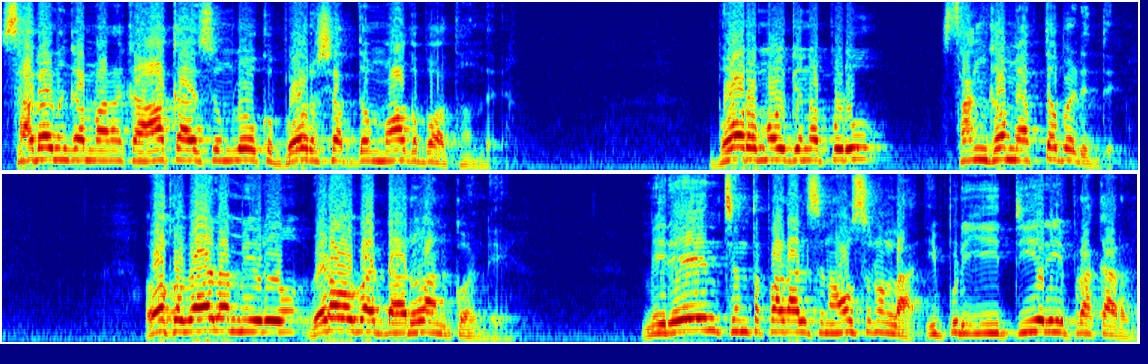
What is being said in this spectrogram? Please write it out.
సడన్గా మనకు ఆకాశంలో ఒక బోర శబ్దం మోగబోతుంది. బోర మోగినప్పుడు సంఘం ఎత్తబడిద్ది ఒకవేళ మీరు విడవబడ్డారు అనుకోండి మీరేం చింతపడాల్సిన అవసరంలా? ఇప్పుడు ఈ థియరీ ప్రకారం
